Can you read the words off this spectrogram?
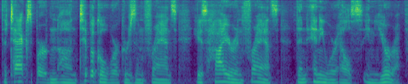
the tax burden on typical workers in France is higher in France than anywhere else in Europe.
